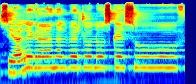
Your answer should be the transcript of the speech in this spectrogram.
Se alegrarán al verlo los que sufren.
